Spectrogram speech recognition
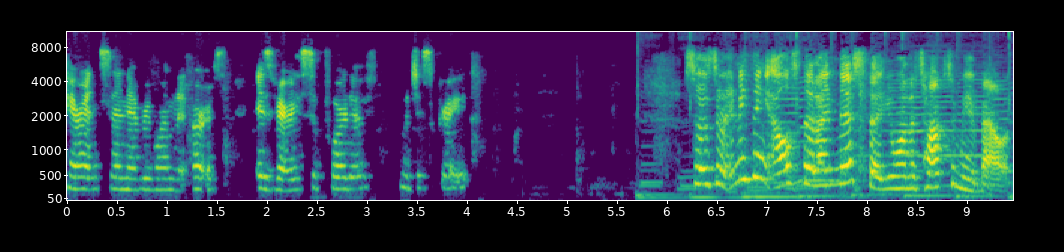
parents and everyone are is very supportive, which is great. So, is there anything else that I missed that you want to talk to me about?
